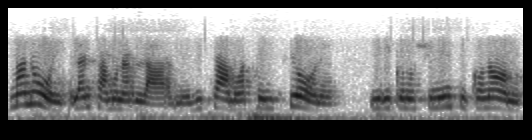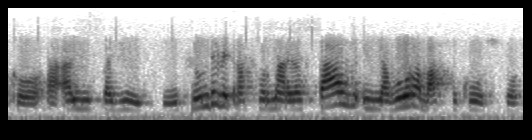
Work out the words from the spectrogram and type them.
ma noi lanciamo un allarme, diciamo attenzione il riconoscimento economico agli stagisti non deve trasformare lo stage in lavoro a basso costo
